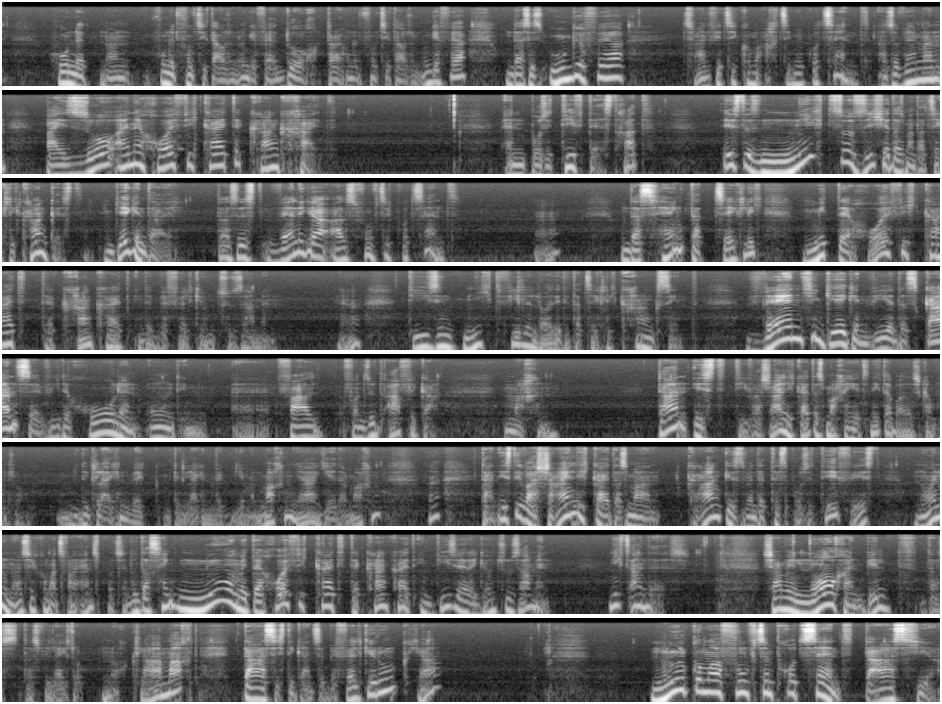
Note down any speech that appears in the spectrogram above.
150.000 ungefähr durch 350.000 ungefähr, und das ist ungefähr 42,87 Prozent. Also wenn man bei so einer Häufigkeit der Krankheit einen Positivtest hat, ist es nicht so sicher, dass man tatsächlich krank ist. Im Gegenteil, das ist weniger als 50 Prozent. Ja? Und das hängt tatsächlich mit der Häufigkeit der Krankheit in der Bevölkerung zusammen. Ja? Die sind nicht viele Leute, die tatsächlich krank sind. Wenn hingegen wir das Ganze wiederholen und im äh, Fall von Südafrika machen, dann ist die Wahrscheinlichkeit, das mache ich jetzt nicht, aber das kann man schon mit dem gleichen Weg, mit dem gleichen Weg jemand machen, ja, jeder machen, ja, dann ist die Wahrscheinlichkeit, dass man krank ist, wenn der Test positiv ist, 99,21%. Und das hängt nur mit der Häufigkeit der Krankheit in dieser Region zusammen. Nichts anderes. Schauen wir noch ein Bild, das das vielleicht so noch klar macht. Das ist die ganze Bevölkerung. Ja? 0,15%, das hier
